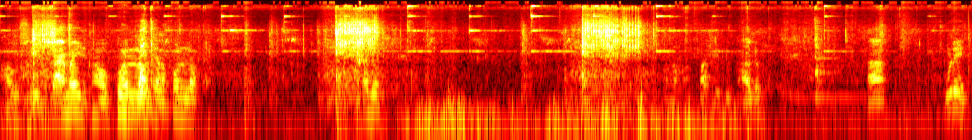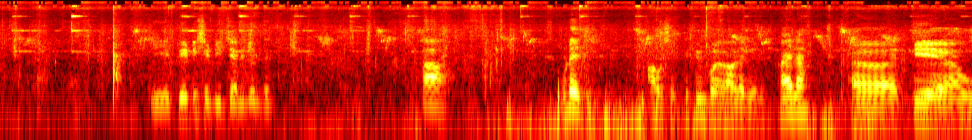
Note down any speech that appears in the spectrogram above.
अहो शेट काय माहिती थांब फोन लाव त्याला फोन लाव हॅलो आलो हा पुढे. ते पेटी शेट विचारित होते. हा. कुठे आहे ती? शेट ते पिंपळगावला गेली. कायला? अं, ते अं,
